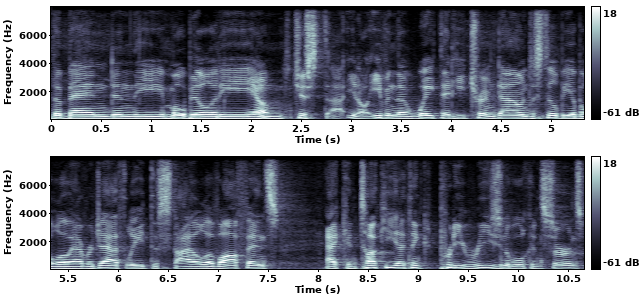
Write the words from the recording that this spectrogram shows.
the bend and the mobility Yep. and just uh, you know even the weight that he trimmed down to still be a below average athlete, the style of offense at Kentucky, I think pretty reasonable concerns.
